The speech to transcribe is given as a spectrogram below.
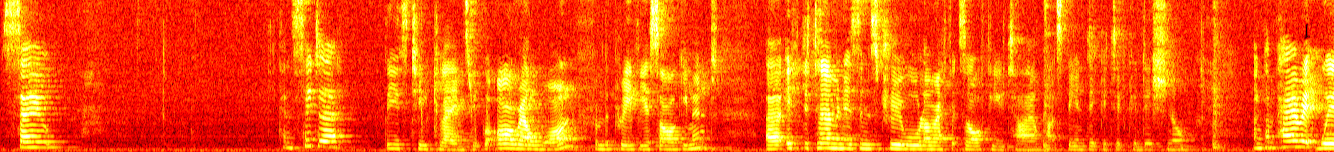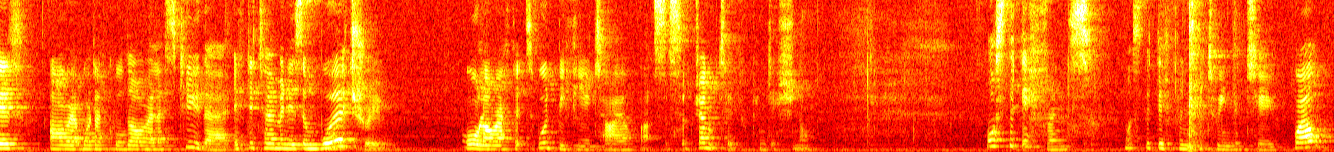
So consider these two claims. We've got RL1 from the previous argument. Uh, if determinism is true, all our efforts are futile. That's the indicative conditional. And compare it with RL, what I've called RLS2 there. If determinism were true, all our efforts would be futile. That's the subjunctive conditional. What's the difference? What's the difference between the two? Well,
